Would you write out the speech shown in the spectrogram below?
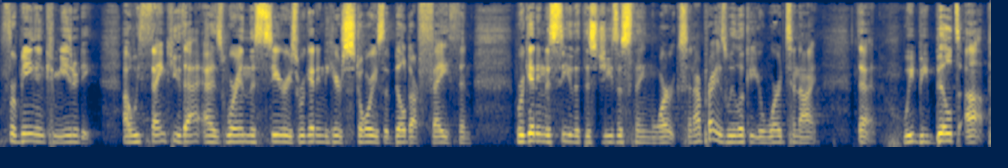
for being in community. Uh, we thank you that as we're in this series, we're getting to hear stories that build our faith and we're getting to see that this Jesus thing works. And I pray as we look at your word tonight that we'd be built up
